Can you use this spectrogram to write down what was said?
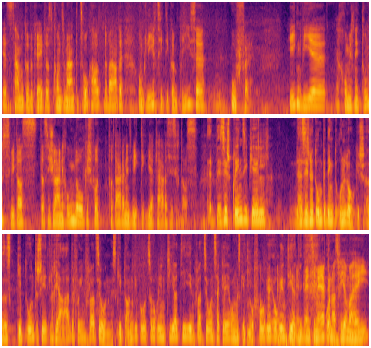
jetzt haben wir darüber geredet, dass Konsumenten zurückhaltender werden und gleichzeitig gehen Preise auf irgendwie komme ich nicht raus, wie das, das ist ja eigentlich unlogisch von, von dieser Entwicklung. Wie erklären Sie sich das? Das ist prinzipiell das ist nicht unbedingt unlogisch. Also es gibt unterschiedliche Arten von Inflation. Es gibt angebotsorientierte Inflationserklärungen, es gibt nachfrageorientierte. Wenn, wenn Sie merken Und, als Firma, hey,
